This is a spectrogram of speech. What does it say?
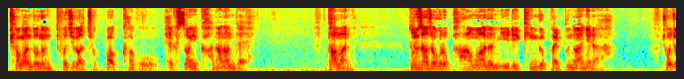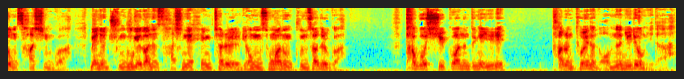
평안도는 토지가 척박하고 백성이 가난한데 다만 군사적으로 방어하는 일이 긴급할 뿐 아니라 조종 사신과 매년 중국에 가는 사신의 행차를 영송하는 군사들과 타고 싣고 하는 등의 일이 다른 도에는 없는 일이옵니다.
